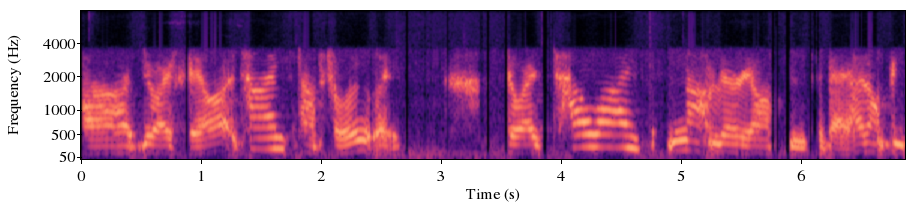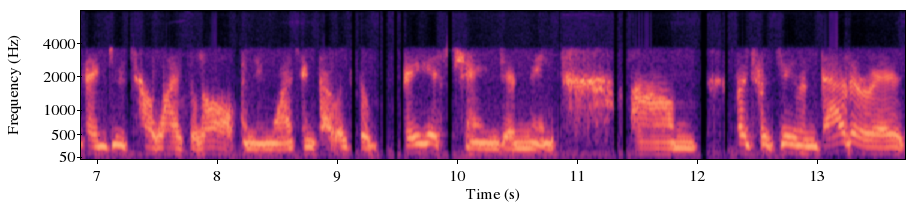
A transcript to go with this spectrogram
Uh, do I fail at times? Absolutely. Do I tell lies? Not very often today. I don't think I do tell lies at all anymore. I think that was the biggest change in me. Um, but what's even better is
